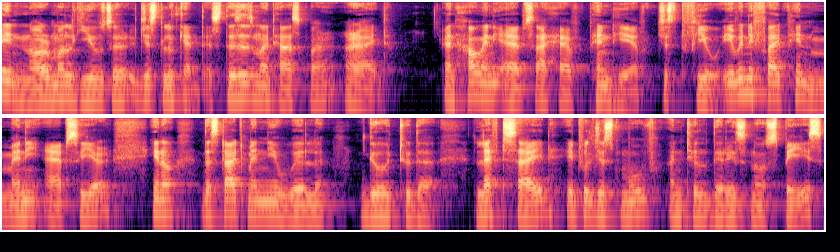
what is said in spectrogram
a normal user, just look at this. This is my taskbar, all right? And how many apps I have pinned here? Just few. Even if I pin many apps here, you know, the start menu will go to the left side. It will just move until there is no space.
